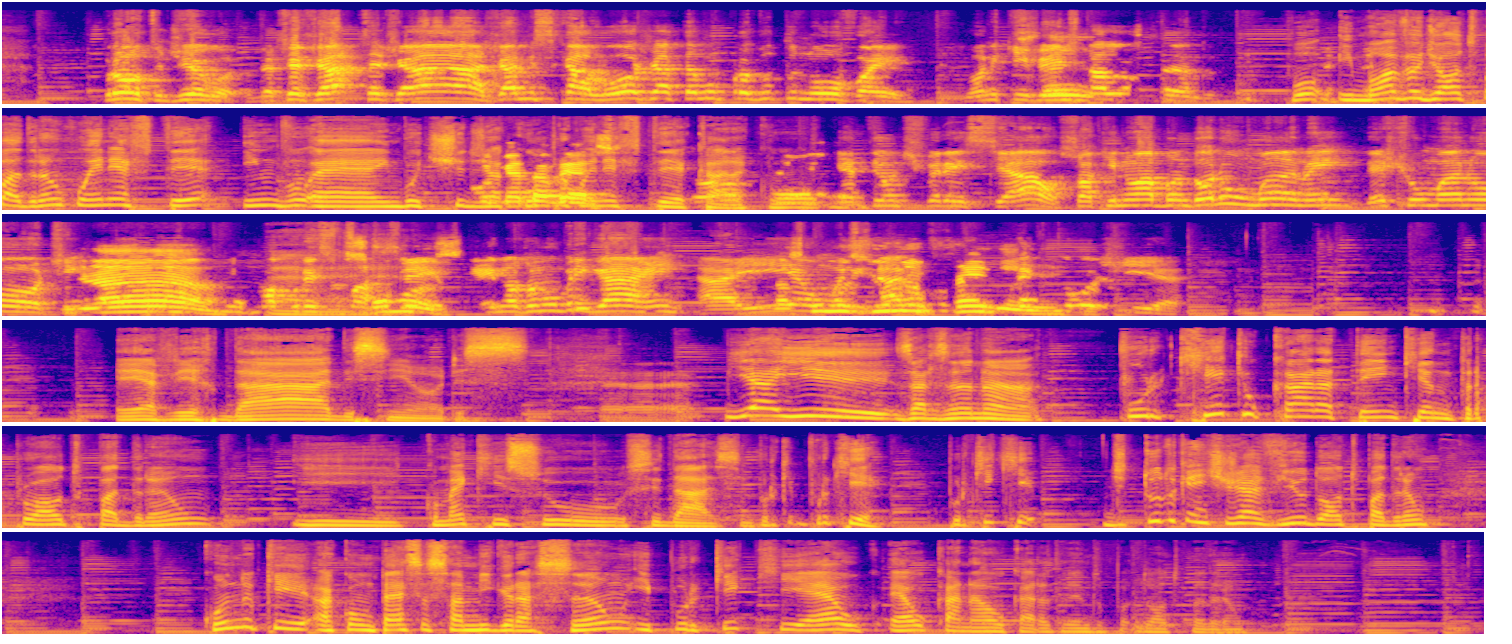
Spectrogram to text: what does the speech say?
pronto, Diego. Você já, você já, já me escalou, já estamos um produto novo aí. No ano que vem a gente tá lançando. Pô, imóvel de alto padrão com NFT invo- é, embutido. Com Já compra com. NFT, cara. Com... Quer ter um diferencial, só que não abandona o humano, hein? Deixa o humano te Não, levar por É, esse passeio. somos- Aí nós vamos brigar, hein? Aí nós é somos humanidade friendly. tecnologia. É verdade, senhores. E aí, Zarzana, por que que o cara tem que entrar pro alto padrão e como é que isso se dá, assim? Por, que- por quê? Por que que, de tudo que a gente já viu do alto padrão, quando que acontece essa migração e por que que é o, é o canal o cara tá dentro do alto padrão?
